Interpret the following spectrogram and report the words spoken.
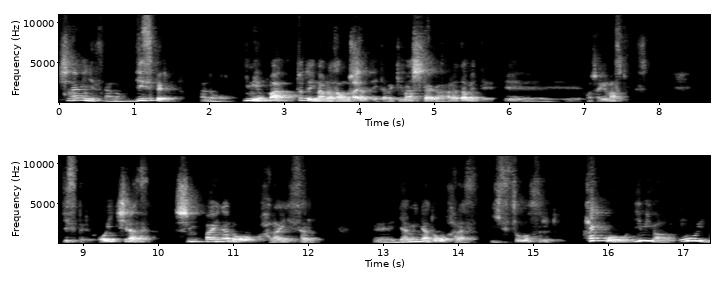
ちなみにですね、あの、ディスペル、あの、意味を、まあ、ちょっと今村さんおっしゃっていただきましたが、はい、改めて、えー、申し上げますとです、ディスペル、追い散らす、心配などを払い去る、えー、闇などを晴らす、一掃すると。結構意味が多い、ね、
